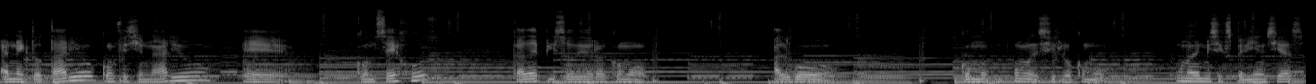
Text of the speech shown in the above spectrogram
anecdotario, confesionario, eh, consejos. Cada episodio era como algo como, ¿cómo decirlo? Como una de mis experiencias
